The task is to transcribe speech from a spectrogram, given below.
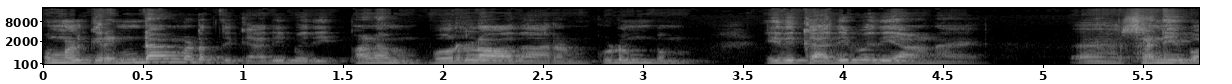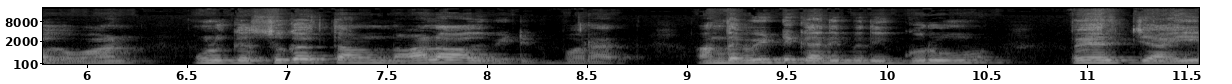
உங்களுக்கு ரெண்டாம் இடத்துக்கு அதிபதி பணம் பொருளாதாரம் குடும்பம் இதுக்கு அதிபதியான சனி பகவான் உங்களுக்கு சுகஸ்தானம் நாலாவது வீட்டுக்கு போகிறார் அந்த வீட்டுக்கு அதிபதி குருவும் பயிற்சியாகி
